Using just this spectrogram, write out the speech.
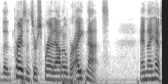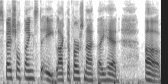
the presents are spread out over eight nights, and they have special things to eat. Like the first night they had uh,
